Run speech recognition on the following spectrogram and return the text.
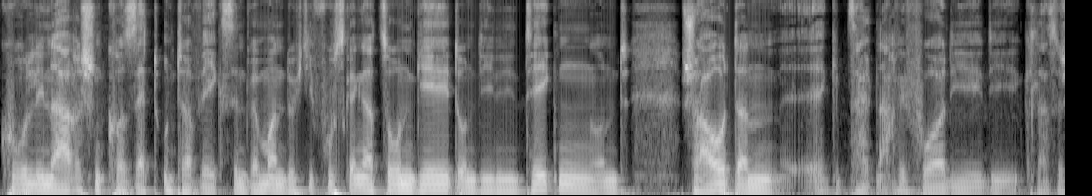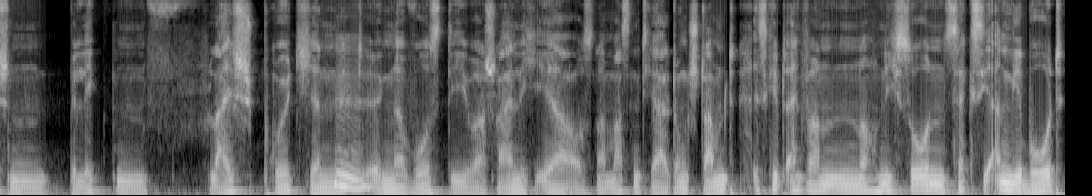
kulinarischen Korsett unterwegs sind. Wenn man durch die Fußgängerzonen geht und die, die Theken und schaut, dann äh, gibt es halt nach wie vor die, die klassischen belegten Fleischbrötchen hm. mit irgendeiner Wurst, die wahrscheinlich eher aus einer Massentierhaltung stammt. Es gibt einfach noch nicht so ein sexy Angebot,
